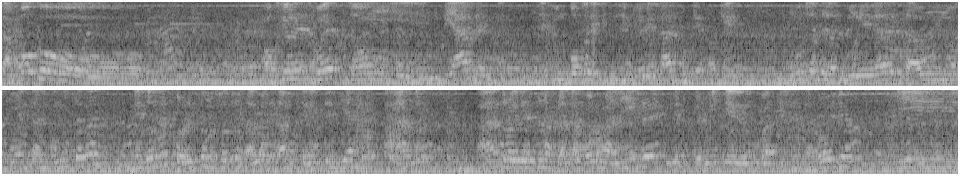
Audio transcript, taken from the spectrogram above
tampoco opciones web son viables, pero es un poco difícil de implementar. ¿Por qué? Porque muchas de las comunidades aún no cuentan con internet. Entonces, por eso nosotros apostamos en este viaje a Android. Android es una plataforma libre que nos permite un fácil desarrollo y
